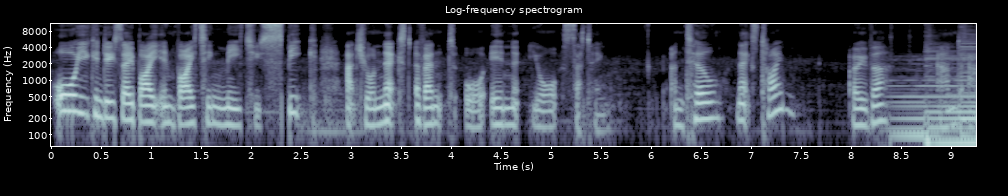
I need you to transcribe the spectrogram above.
or you can do so by inviting me to speak at your next event or in your setting. Until next time, over and out.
